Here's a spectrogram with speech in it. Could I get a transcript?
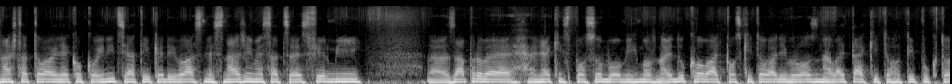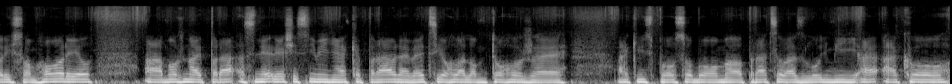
naštartovali niekoľko iniciatív, kedy vlastne snažíme sa cez firmy za prvé nejakým spôsobom ich možno edukovať, poskytovať im rôzne letáky toho typu, ktorý som hovoril a možno aj pra- riešiť s nimi nejaké právne veci ohľadom toho, že akým spôsobom eh, pracovať s ľuďmi, a ako,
